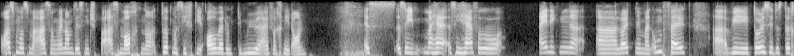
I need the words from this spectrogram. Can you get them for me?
eins muss man auch sagen, wenn einem das nicht Spaß macht, dann tut man sich die Arbeit und die Mühe einfach nicht an. Mhm. Es, also ich, man, also ich höre von einigen äh, Leuten in meinem Umfeld, äh, wie toll sie das durch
